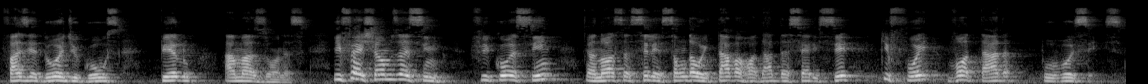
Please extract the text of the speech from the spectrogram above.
fazedor de gols pelo Amazonas. E fechamos assim, ficou assim a nossa seleção da oitava rodada da Série C, que foi votada por vocês.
